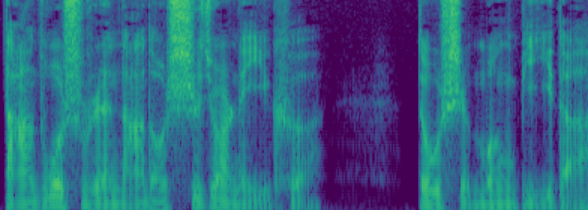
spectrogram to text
大多数人拿到试卷那一刻，都是懵逼的。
